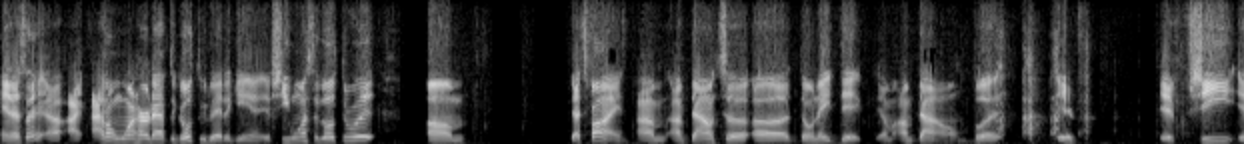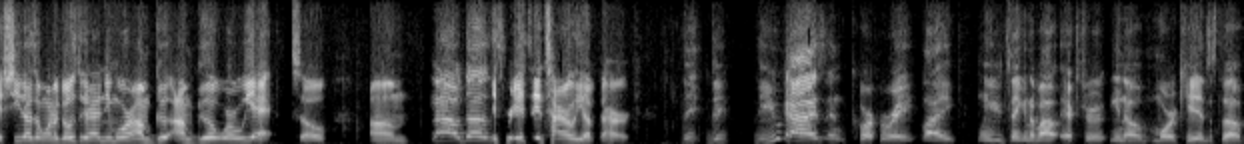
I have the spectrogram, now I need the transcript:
And I say I- I don't want her to have to go through that again. If she wants to go through it, um, that's fine. I'm I'm down to uh donate dick. I'm I'm down. But if if she if she doesn't want to go through that anymore, I'm good. I'm good where we at. So um, Now, does it's it's entirely up to her. do, do, do you guys incorporate like when you're thinking about extra, you know, more kids and stuff,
